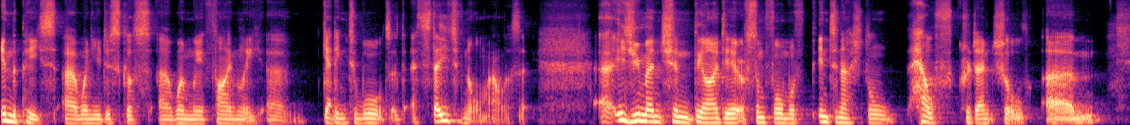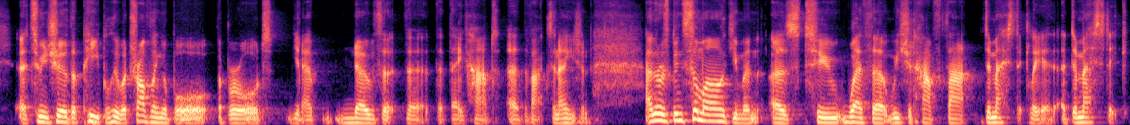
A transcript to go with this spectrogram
in the piece uh, when you discuss uh, when we're finally uh, getting towards a, a, state of normality. as you mentioned, the idea of some form of international health credential um, uh, to ensure that people who are traveling abroad, abroad you know, know that, the, that they've had uh, the vaccination. And there has been some argument as to whether we should have that domestically, a, a domestic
